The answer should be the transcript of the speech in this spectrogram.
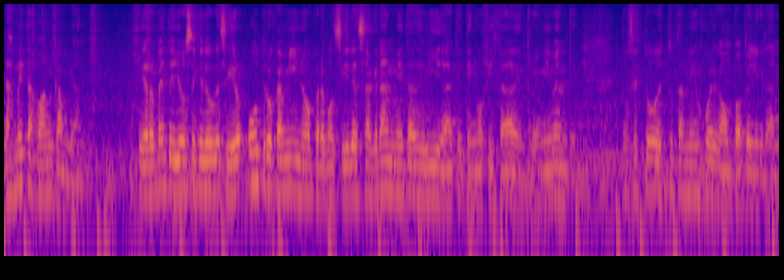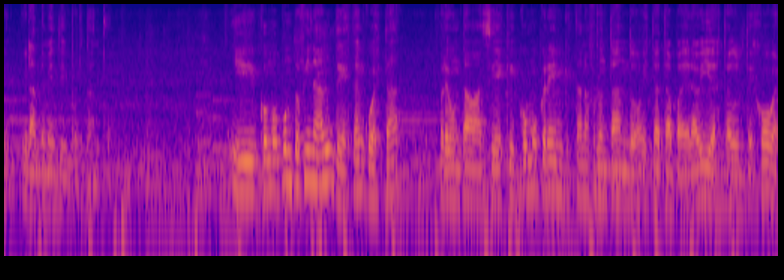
las metas van cambiando. Y de repente yo sé que tengo que seguir otro camino para conseguir esa gran meta de vida que tengo fijada dentro de mi mente. Entonces todo esto también juega un papel gran, grandemente importante. Y como punto final de esta encuesta, preguntaba si es que cómo creen que están afrontando esta etapa de la vida, esta adultez joven.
